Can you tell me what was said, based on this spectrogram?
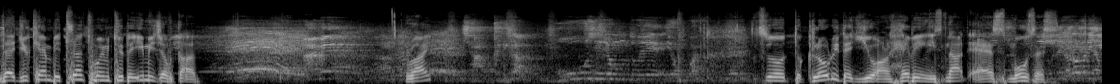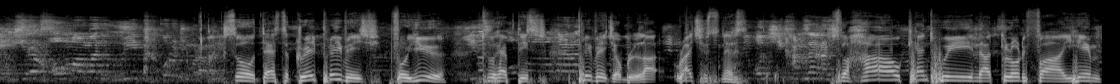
that you can be transformed to the image of God. Right? So the glory that you are having is not as Moses. So that's the great privilege for you to have this privilege of righteousness. So how can't we not glorify him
